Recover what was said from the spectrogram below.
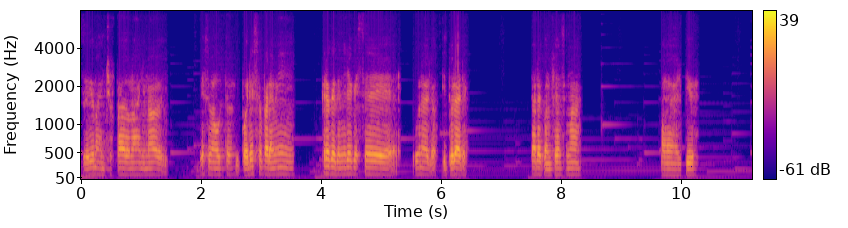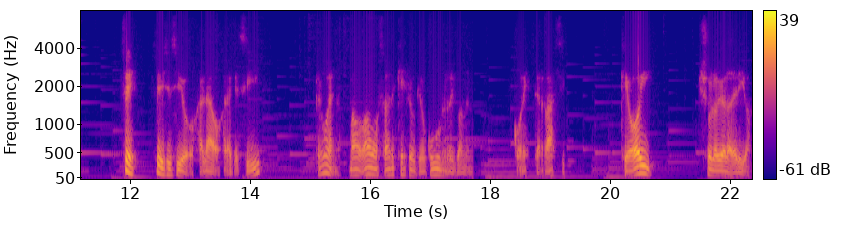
se vio más enchufado, más animado y eso me gustó. Y por eso para mí creo que tendría que ser uno de los titulares. Darle confianza más al pibe. Sí, sí, sí, sí, ojalá, ojalá que sí. Pero bueno, vamos, vamos a ver qué es lo que ocurre con, con este Racing. Que hoy yo lo veo a la deriva.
